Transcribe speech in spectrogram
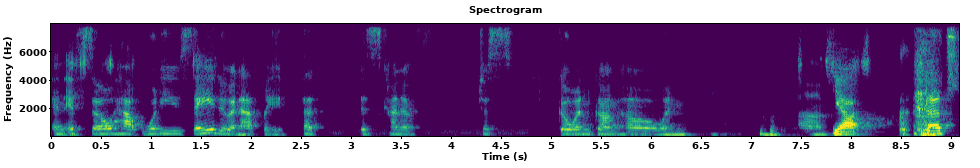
And if so how what do you say to an athlete that is kind of just going gung-ho and um, yeah that's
